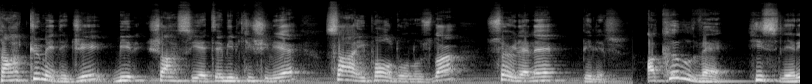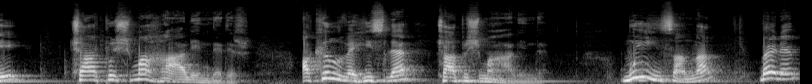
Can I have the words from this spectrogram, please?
Tahakküm edici bir şahsiyete, bir kişiliğe sahip olduğunuzda söylenebilir. Akıl ve hisleri çarpışma halindedir. Akıl ve hisler çarpışma halinde. Bu insanlar böyle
